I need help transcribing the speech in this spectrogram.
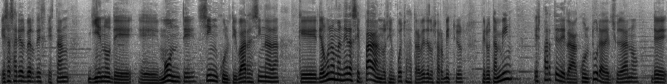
esas áreas verdes están llenos de eh, monte, sin cultivar, sin nada, que de alguna manera se pagan los impuestos a través de los arbitrios, pero también es parte de la cultura del ciudadano de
